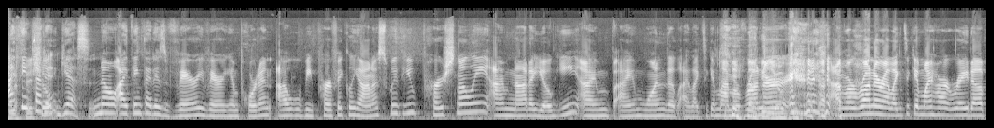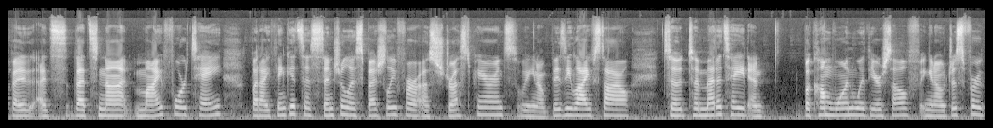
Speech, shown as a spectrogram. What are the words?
I think that it, yes, no, I think that is very, very important. I will be perfectly honest with you. Personally, I'm not a yogi. I'm I am one that I like to get my. I'm a You're not a runner. I'm a runner. I like to get my heart rate up. I, it's that's not my forte, but I think it's essential, especially for us stressed parents. You know, busy lifestyle, to to meditate and become one with yourself. You know, just for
